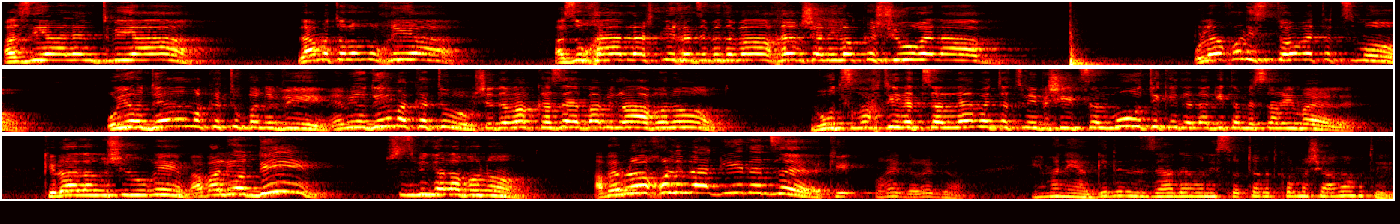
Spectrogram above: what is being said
אז יהיה עליהם תביעה. למה אתה לא מוכיח? אז הוא חייב להשליך את זה בדבר אחר שאני לא קשור אליו. הוא לא יכול לסתור את עצמו. הוא יודע מה כתוב בנביאים, הם יודעים מה כתוב, שדבר כזה בא בגלל העוונות. והוא צריכתי לצלם את עצמי ושיצלמו אותי כדי להגיד את המסרים האלה. כי לא היה לנו שיעורים, אבל יודעים שזה בגלל עוונות. אבל הם לא יכולים להגיד את זה, כי... רגע, רגע, אם אני אגיד את זה, עד היום אני סותר את כל מה שאמרתי.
